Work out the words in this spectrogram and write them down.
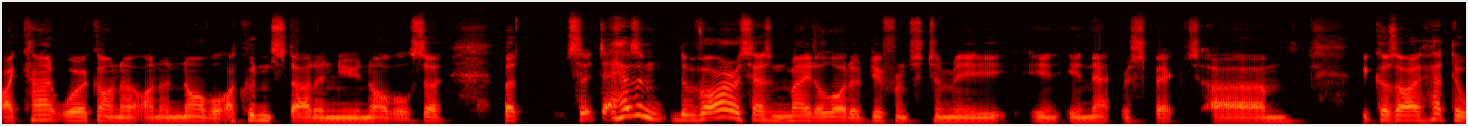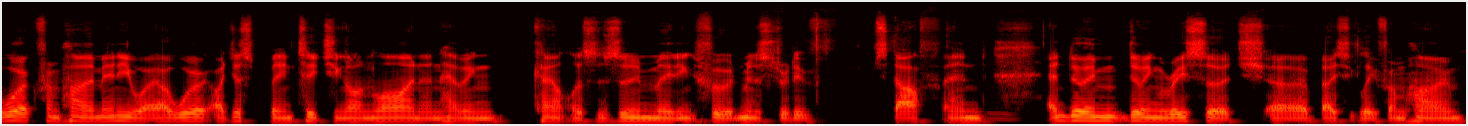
I can't work on a on a novel. I couldn't start a new novel. So, but so it hasn't the virus hasn't made a lot of difference to me in in that respect. Um, because I had to work from home anyway. I work. I just been teaching online and having countless Zoom meetings for administrative stuff and mm. and doing doing research uh, basically from home.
